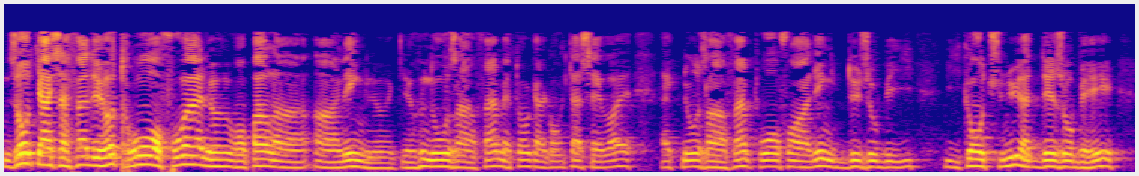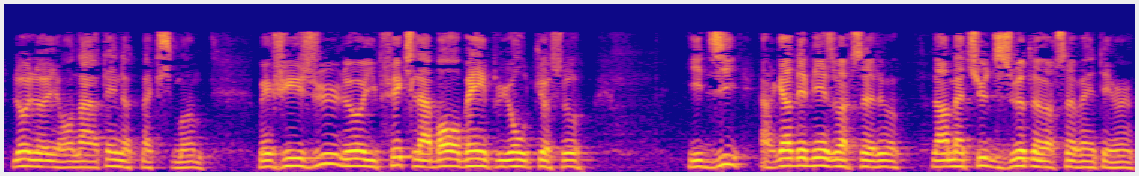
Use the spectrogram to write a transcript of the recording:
nous autres, quand ça fait déjà trois fois, on parle en, ligne avec nos enfants, mettons, quand on sévère avec nos enfants, trois fois en ligne, ils désobéissent. Ils continuent à désobéir. Là, là, on a atteint notre maximum. Mais Jésus, là, il fixe la barre bien plus haute que ça. Il dit, regardez bien ce verset-là, dans Matthieu 18, le verset 21.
